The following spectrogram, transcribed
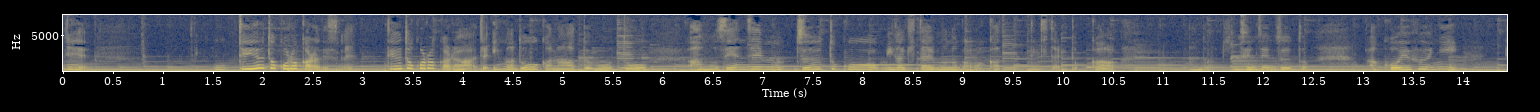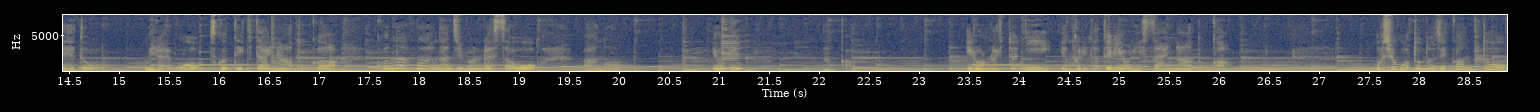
でっていうところからですねっていうところからじゃあ今どうかなって思うとあもう全然ずっとこう磨きたいものが分かってきたりとかなんだ全然ずっと？あこういうふうに、えーと、未来を作っていきたいなとかこんな風な自分らしさをあのよりなんかいろんな人に役に立てるようにしたいなとかお仕事の時間と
